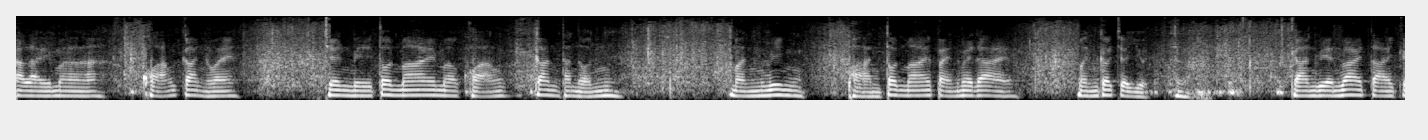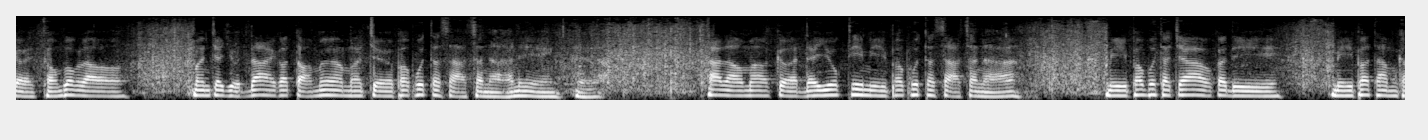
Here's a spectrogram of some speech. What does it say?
อะไรมาขวางกั้นไว้ เช่นมีต้นไม้มาขวางกั้นถนน มันวิ่งผ่านต้นไม้ไปไม่ได้ มันก็จะหยุด การเวียนว่ายตายเกิดของพวกเรา มันจะหยุดได้ก็ต่อเมื่อมาเจอพระพุทธศาสนานี่เอง ถ้าเรามาเกิดในยุคที่มีพระพุทธศาสนา มีพระพุทธเจ้าก็ดี มีพระธรรมค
